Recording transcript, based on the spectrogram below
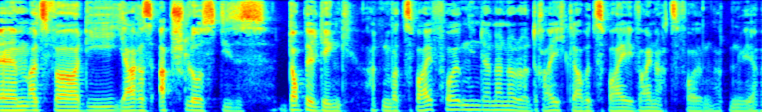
Ähm, als wir die Jahresabschluss, dieses Doppelding, hatten wir zwei Folgen hintereinander oder drei, ich glaube zwei Weihnachtsfolgen hatten wir.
